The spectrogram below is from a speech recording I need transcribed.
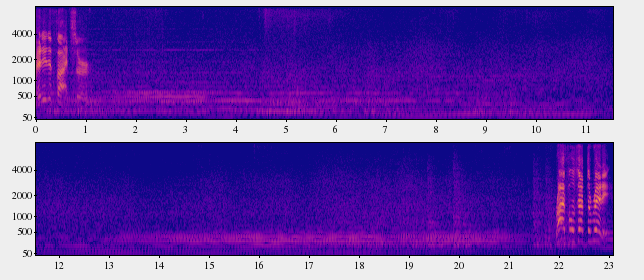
Ready to fight, sir. Rifles at the ready.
